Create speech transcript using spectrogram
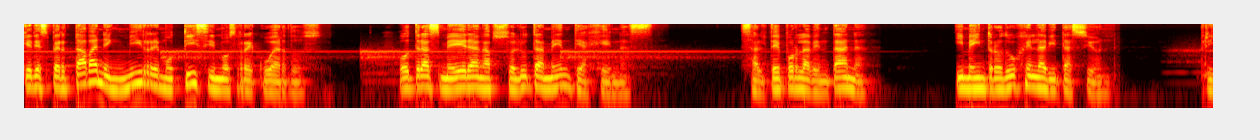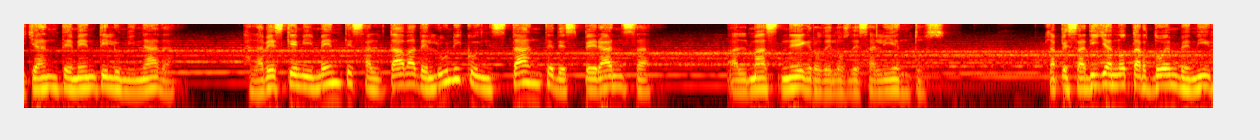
que despertaban en mí remotísimos recuerdos. Otras me eran absolutamente ajenas. Salté por la ventana y me introduje en la habitación, brillantemente iluminada, a la vez que mi mente saltaba del único instante de esperanza al más negro de los desalientos. La pesadilla no tardó en venir,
